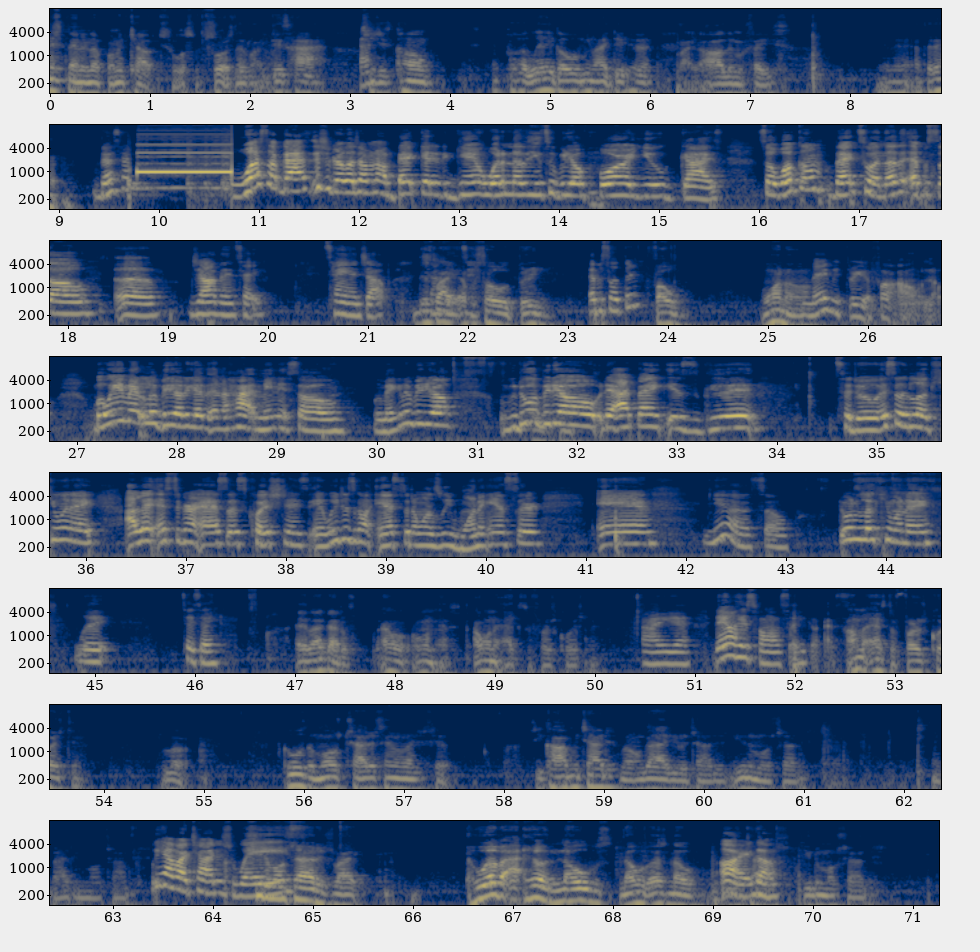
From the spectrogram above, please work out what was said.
She's standing up on the couch with some shorts that's like this high. She just come and put her leg over me like this, like all in my face. And then after that, that's how. What's up, guys? It's your girl, LaJava, and I'm back at it again with another YouTube video for you guys. So, welcome back to another episode of Java and Tay. Tay and Java. This like episode three. Episode three? Four. One of them. Maybe three or four. I don't know. But we made a little video together in a hot minute, so we're making a video. We do a video that I think is good to do. It's a little Q&A. I let Instagram ask us questions, and we just going to answer the ones we want to answer. And, yeah, so doing a little Q&A with Tay Tay. Hey, I got a, I, I want to ask, I want to ask the first question. All right, yeah. They on his phone, so he can ask. I'm going to ask the first question. Look, who's the most childish in a relationship? She called me childish, but on God, you the childish. You the most childish. On God, you the most childish. We have our childish ways. She the most childish. Like whoever out here knows knows us know. All right, childish. go. You the most childish.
